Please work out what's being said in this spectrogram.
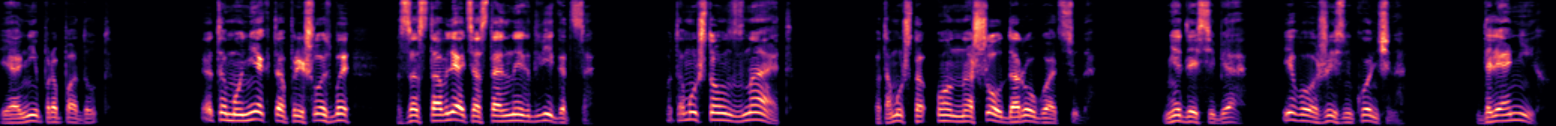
и они пропадут. Этому некто пришлось бы заставлять остальных двигаться, потому что он знает, потому что он нашел дорогу отсюда. Не для себя, его жизнь кончена. Для них.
